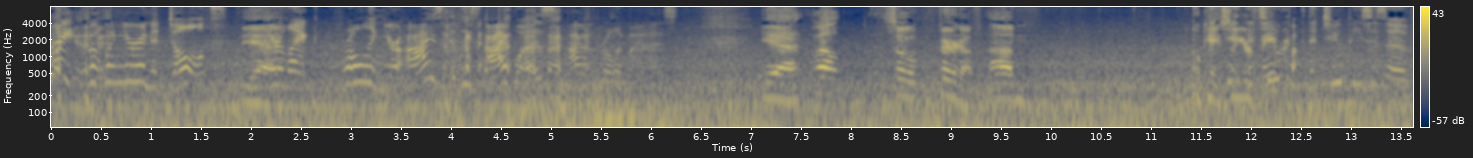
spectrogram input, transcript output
Right, but when you're an adult, Yeah. you're like rolling your eyes. At least I was. I was rolling my eyes. yeah, well, so fair enough. Um, okay, so your the favorite. two, the two pieces of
